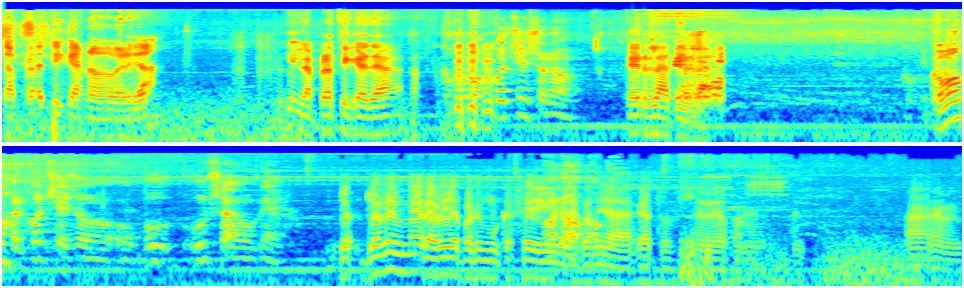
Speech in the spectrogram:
La práctica no, ¿verdad? Y en la práctica ya ¿Cogemos coches o no? es relativo. ¿Vamos ¿Cómo? coches o, o o qué? Yo, yo vengo ahora, voy a ponerme un café y Oh, no, la comida ok. al gato. Se voy a poner. Ahora vengo.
